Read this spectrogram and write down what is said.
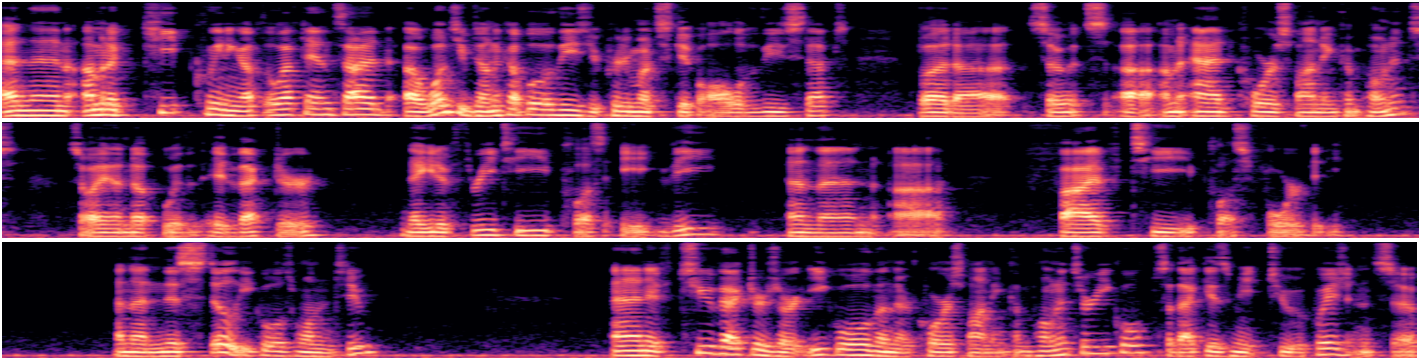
And then I'm going to keep cleaning up the left-hand side. Uh, once you've done a couple of these, you pretty much skip all of these steps. But uh, so it's, uh, I'm going to add corresponding components. So I end up with a vector negative 3t plus 8v and then uh, 5t plus 4v. And then this still equals 1, 2. And if two vectors are equal, then their corresponding components are equal. So that gives me two equations. So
